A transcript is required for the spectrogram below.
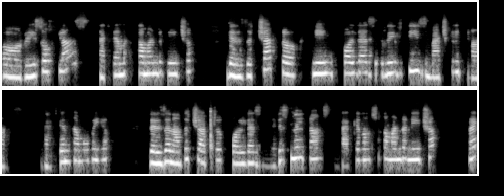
uh, Race of Flowers, that can come under nature. There is a chapter named called as Revati's Magical Plants, that can come over here. There is another chapter called as medicinal plants that can also come under nature, right?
